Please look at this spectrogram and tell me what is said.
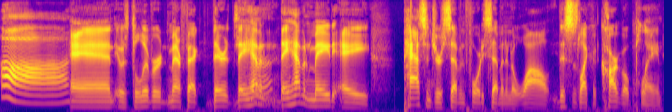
Aww. and it was delivered. Matter of fact, they they Sure. haven't they haven't made a passenger 747 in a while. This is like a cargo plane.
